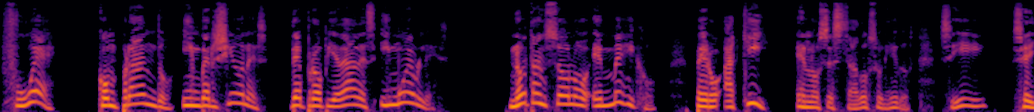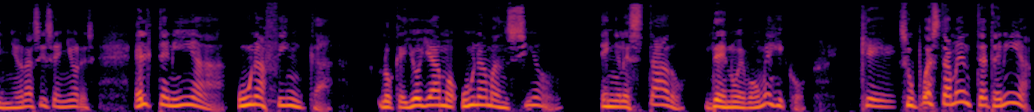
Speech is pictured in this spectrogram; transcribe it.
fue comprando inversiones de propiedades inmuebles, no tan solo en México, pero aquí en los Estados Unidos. Sí, señoras y señores, él tenía una finca, lo que yo llamo una mansión, en el estado de Nuevo México, que supuestamente tenía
